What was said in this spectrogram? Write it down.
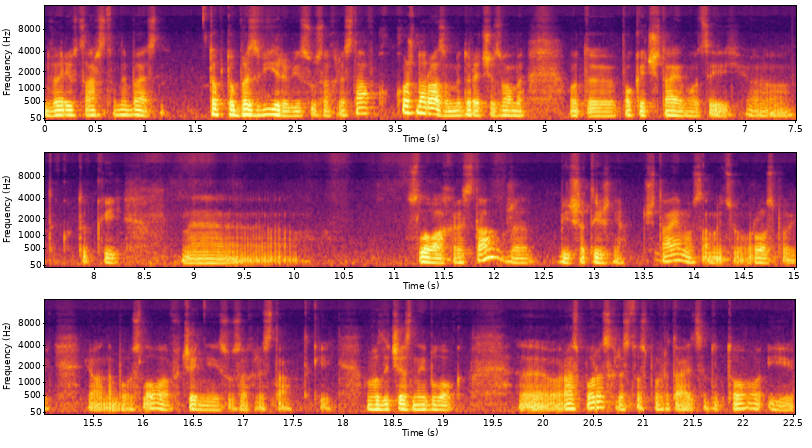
двері в Царство Небесне. Тобто без віри в Ісуса Христа кожного разу ми, до речі, з вами, от е, поки читаємо цей е, так- такий е, слова Христа, вже більше тижня читаємо саме цю розповідь Іоанна Богослова, вчення Ісуса Христа, такий величезний блок. Е, Раз по раз Христос повертається до того і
